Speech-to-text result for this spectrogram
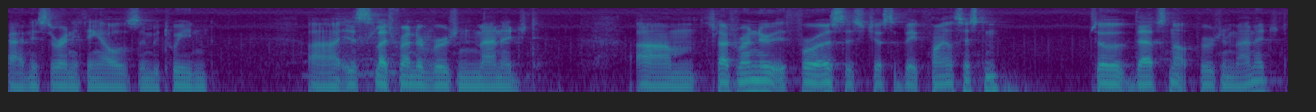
And is there anything else in between? Uh, is slash render version managed? Um, slash render for us is just a big file system, so that's not version managed.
